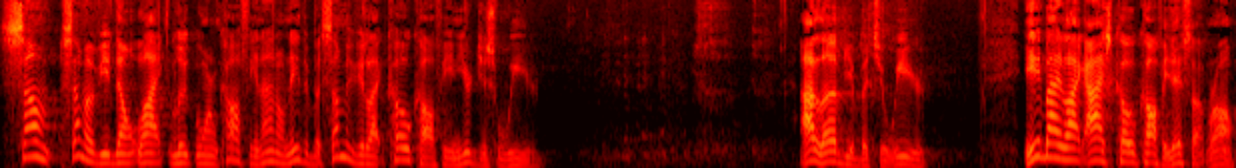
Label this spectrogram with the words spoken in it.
some some of you don't like lukewarm coffee, and I don't either. But some of you like cold coffee, and you're just weird. I love you, but you're weird. Anybody like ice cold coffee? There's something wrong.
